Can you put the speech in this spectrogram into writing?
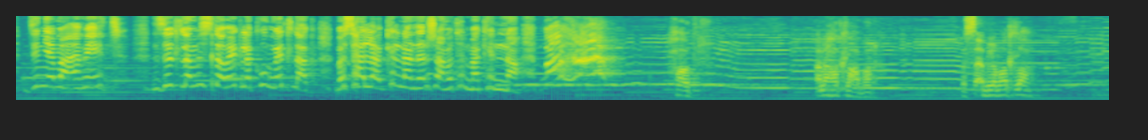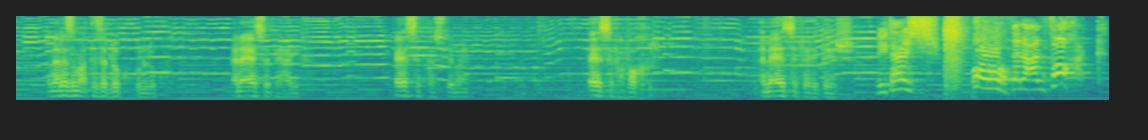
الدنيا ما قامت نزلت لمستواك لكون مثلك. بس هلا كلنا نرجع مثل ما كنا. بخا حاضر. أنا هطلع بره بس قبل ما أطلع أنا لازم أعتذر لكم كلكم. أنا آسف يا هيفا آسف يا سليمان. آسف يا فخر. أنا آسف يا ريتاج. ريتاج ده أنا هنفخك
